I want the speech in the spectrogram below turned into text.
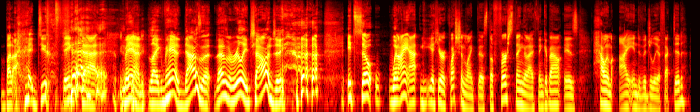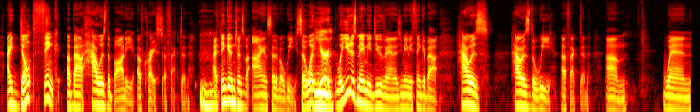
but I do think that man, like man, that was a that was a really challenging. it's so when I a- hear a question like this, the first thing that I think about is how am I individually affected? I don't think about how is the body of Christ affected. I think in terms of I instead of a we. So what you're what you just made me do, Van, is you made me think about how is how is the we affected um, when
